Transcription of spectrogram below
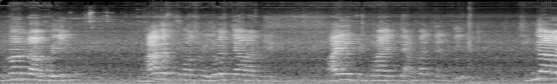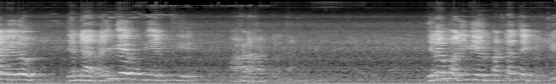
உண்ணாண்டார் கோயில் ஆகஸ்ட் மாதம் இருபத்தி ஆறாம் தேதி ஆயிரத்தி தொள்ளாயிரத்தி ஐம்பத்தஞ்சு சிங்காரவேலு என்ற ரயில்வே ஊழியருக்கு மகனாக பிறந்தார் இளம் அறிவியல் பட்டத்தை பற்றி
